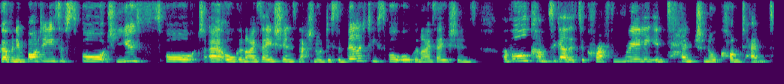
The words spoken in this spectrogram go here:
governing bodies of sport, youth sport uh, organisations, national disability sport organisations have all come together to craft really intentional content.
